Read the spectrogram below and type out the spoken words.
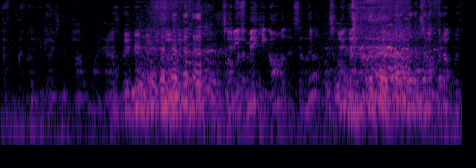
I've, I've got you guys in the palm of my hand. top And it up making all of this up. no, top it, top it up with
